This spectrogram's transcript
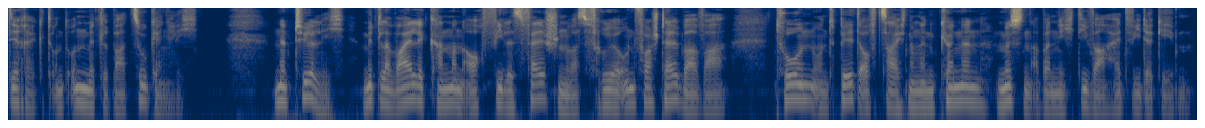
direkt und unmittelbar zugänglich. Natürlich, mittlerweile kann man auch vieles fälschen, was früher unvorstellbar war. Ton- und Bildaufzeichnungen können, müssen aber nicht die Wahrheit wiedergeben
